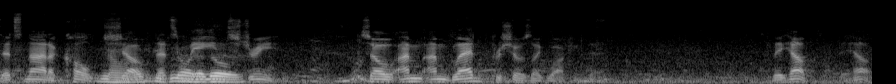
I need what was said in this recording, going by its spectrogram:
that's not a cult No, show. That's mainstream. So I'm I'm glad for shows like Walking Dead. They help. They help.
